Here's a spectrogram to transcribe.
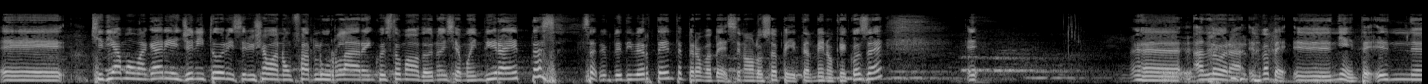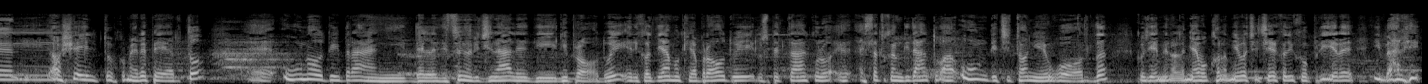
Eh, chiediamo magari ai genitori se riusciamo a non farlo urlare in questo modo noi siamo in diretta, sarebbe divertente, però vabbè, se no lo sapete almeno che cos'è. Eh, eh, allora, eh, vabbè, eh, niente. ehm, Ho scelto come reperto eh, uno dei brani dell'edizione originale di, di Broadway e ricordiamo che a Broadway lo spettacolo è, è stato candidato a 11 Tony Award, così almeno la mia con la mia voce cerco di coprire i vari,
